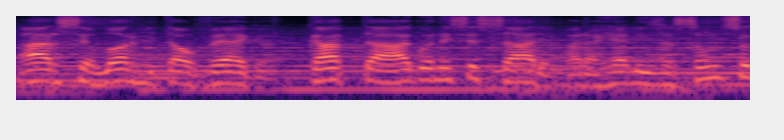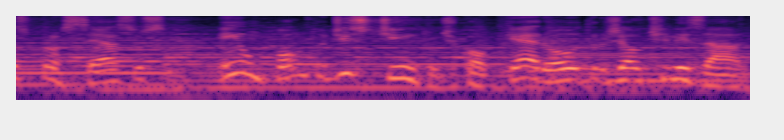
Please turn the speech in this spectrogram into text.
A ArcelorMittal Vega capta a água necessária para a realização de seus processos em um ponto distinto de qualquer outro já utilizado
